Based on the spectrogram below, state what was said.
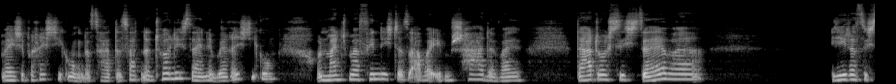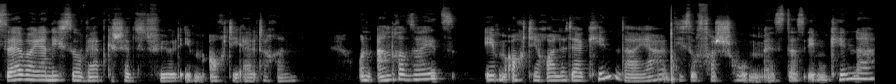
welche Berechtigung das hat. Das hat natürlich seine Berechtigung und manchmal finde ich das aber eben schade, weil dadurch sich selber, jeder sich selber ja nicht so wertgeschätzt fühlt, eben auch die Älteren. Und andererseits eben auch die Rolle der Kinder, ja, die so verschoben ist, dass eben Kinder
